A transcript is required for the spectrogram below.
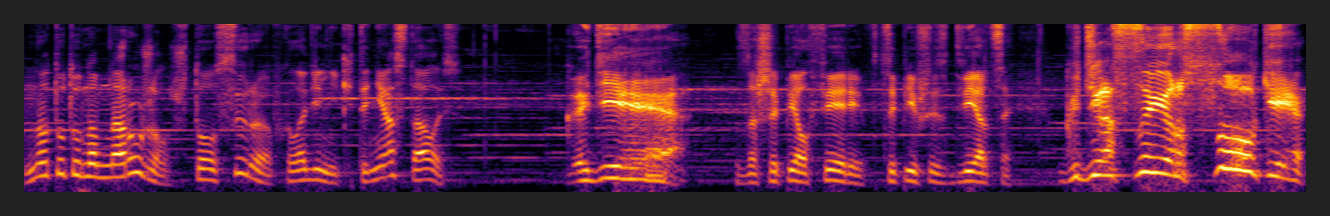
Но тут он обнаружил, что сыра в холодильнике-то не осталось. «Где?» Зашипел Ферри, вцепившись в дверцы. «Где сыр, суки?»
